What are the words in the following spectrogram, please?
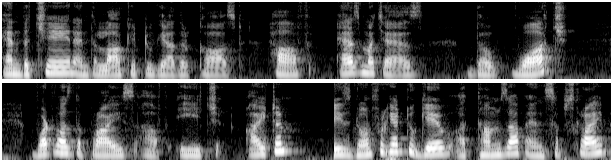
and the chain and the locket together cost half as much as the watch. What was the price of each item? Please don't forget to give a thumbs up and subscribe.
